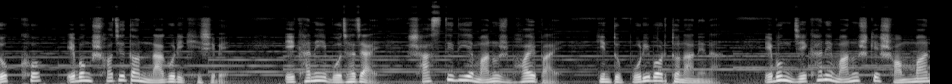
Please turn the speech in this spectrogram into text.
দক্ষ এবং সচেতন নাগরিক হিসেবে। এখানেই বোঝা যায়, শাস্তি দিয়ে মানুষ ভয় পায়, কিন্তু পরিবর্তন আনে না এবং যেখানে মানুষকে সম্মান,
